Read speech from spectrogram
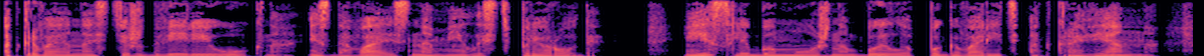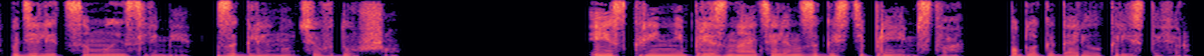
открывая настежь двери и окна, издаваясь на милость природы. Если бы можно было поговорить откровенно, поделиться мыслями, заглянуть в душу. Искренне признателен за гостеприимство поблагодарил Кристофер,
